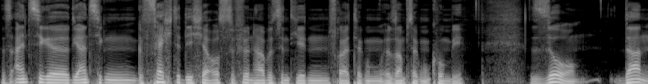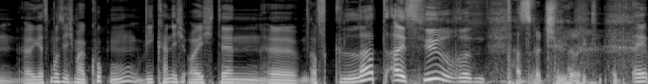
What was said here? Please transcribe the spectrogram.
Das einzige, die einzigen Gefechte, die ich hier auszuführen habe, sind jeden Freitag und äh, Samstag im Kombi. So, dann, äh, jetzt muss ich mal gucken, wie kann ich euch denn äh, aufs Glatteis führen? Das wird schwierig. Ey,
